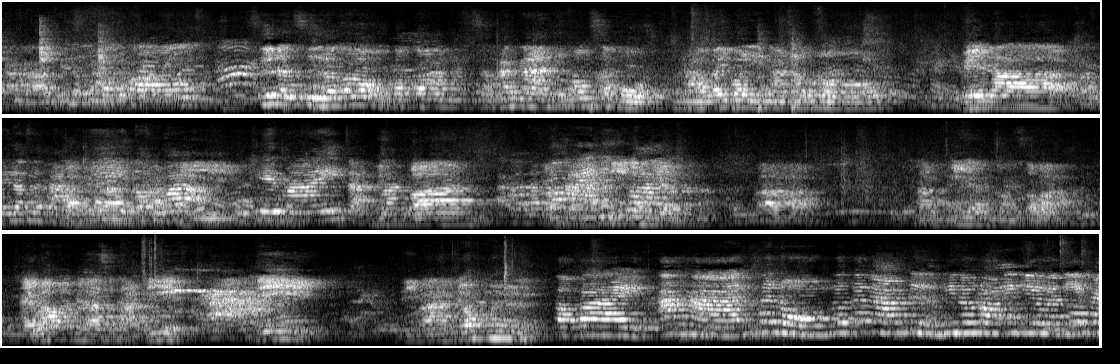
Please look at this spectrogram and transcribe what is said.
ครับเป็นอุปกรณ์ในลูกซื้อหนังสือแล้วก็อุปกรณ์สำนักงานที่ห้องสมุดเอาไปบริการน้องๆ เวลาเวลาสถานที่น้องว่าโอเคไหมจากหนึ่วันงวันสถานที่โรงเรียนอ่าทำที่นนท์สว่างใครว่ามันเป็นสถานที่ดีดีมากยกมือ ต่อไปอาหารขนมแล้วก็น้ำดื่มที่น้องๆได้กินวันนี้ใคร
